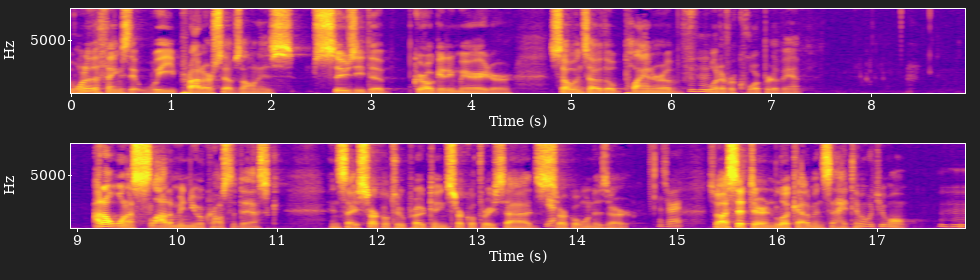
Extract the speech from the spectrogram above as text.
One of the things that we pride ourselves on is Susie, the girl getting married, or so and so, the planner of Mm-hmm. whatever corporate event. I don't want to slide a menu across the desk and say circle two protein, circle three sides, Yeah. circle one dessert. That's right. So I sit there and look at them and say, "Hey, tell me what you want." Mm-hmm.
